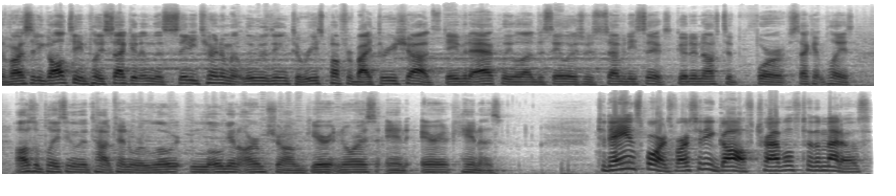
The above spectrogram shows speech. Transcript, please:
The varsity golf team placed second in the city tournament, losing to Reeths-Puffer by three shots. David Ackley led the Sailors with 76, good enough to, for second place. Also placing in the top 10 were Logan Armstrong, Garrett Norris, and Eric Hannas. Today in sports, varsity golf travels to the Meadows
